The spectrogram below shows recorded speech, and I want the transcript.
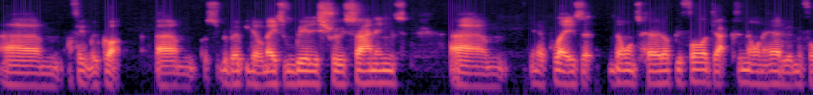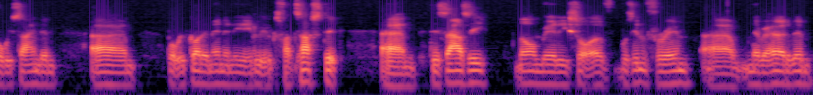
Um, I think we've got, um, you know, made some really shrewd signings. Um, you know, players that no one's heard of before. Jackson, no one heard of him before we signed him. Um, but we've got him in and he, he looks fantastic. Um, Disasi, no one really sort of was in for him. Uh, never heard of him,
